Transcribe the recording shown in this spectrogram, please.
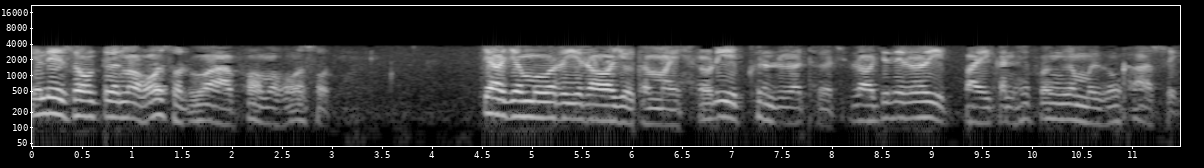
ยังได้ทรงเตือนมโหสถว่าพ่อมโหสถ เจ้าจะมัวรีรออยู่ทำไมเรารีบขึ้นเรือเถิด เราจะได้รีบไปกันให้พ้นเงื้อมมือของข้าศึก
